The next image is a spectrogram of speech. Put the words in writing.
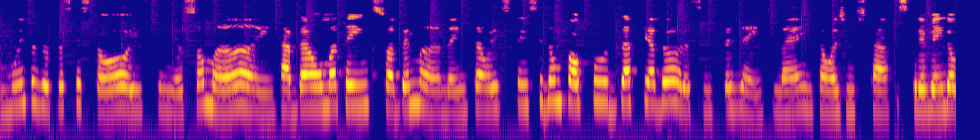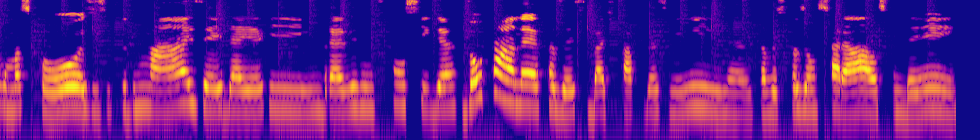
muitas outras questões, sim, eu sou mãe, cada uma tem sua demanda. Então isso tem sido um pouco desafiador, assim, pra gente, né? Então a gente tá escrevendo algumas coisas e tudo mais, e a ideia é que em breve a gente consiga voltar, né? Fazer esse bate-papo das minas, talvez fazer uns saraus também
